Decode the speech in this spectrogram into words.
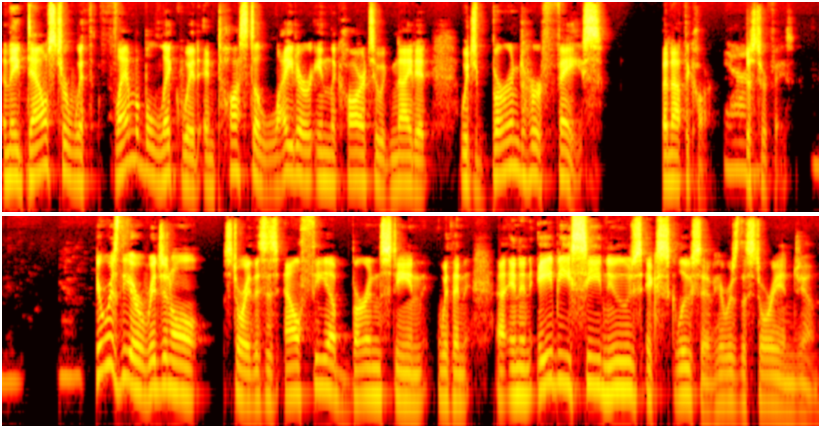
and they doused her with flammable liquid and tossed a lighter in the car to ignite it, which burned her face, but not the car, Yeah. just her face. Here was the original story. This is Althea Bernstein with an uh, in an ABC News exclusive. Here was the story in June.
